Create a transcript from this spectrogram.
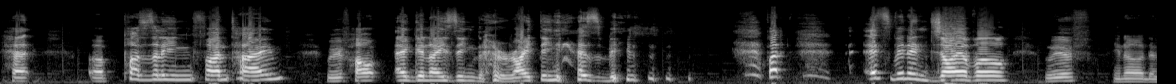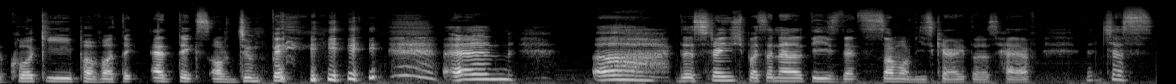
had a puzzling fun time with how agonizing the writing has been. but it's been enjoyable with you know the quirky perverted antics of Junpei and uh, the strange personalities that some of these characters have. It just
